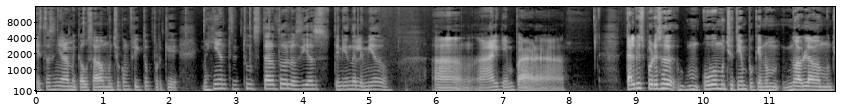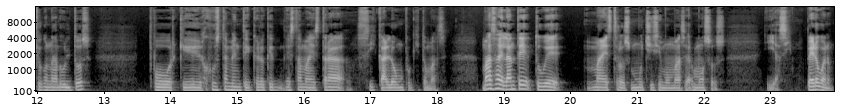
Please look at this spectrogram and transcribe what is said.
esta señora me causaba mucho conflicto porque imagínate tú estar todos los días teniéndole miedo a, alguien para... Tal vez por eso hubo mucho tiempo que no, no hablaba mucho con adultos porque justamente creo que esta maestra sí caló un poquito más. Más adelante tuve maestros muchísimo más hermosos y así. Pero bueno,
